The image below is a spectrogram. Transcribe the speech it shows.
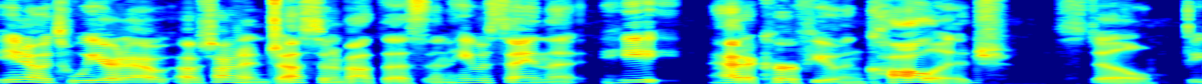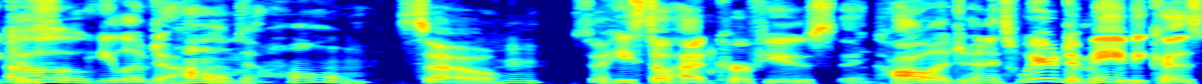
you know it's weird. I, I was talking to Justin about this, and he was saying that he had a curfew in college still because Oh, he lived at Lived home. at home. So Mhm. so he still had curfews in college, and it's weird to me because.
